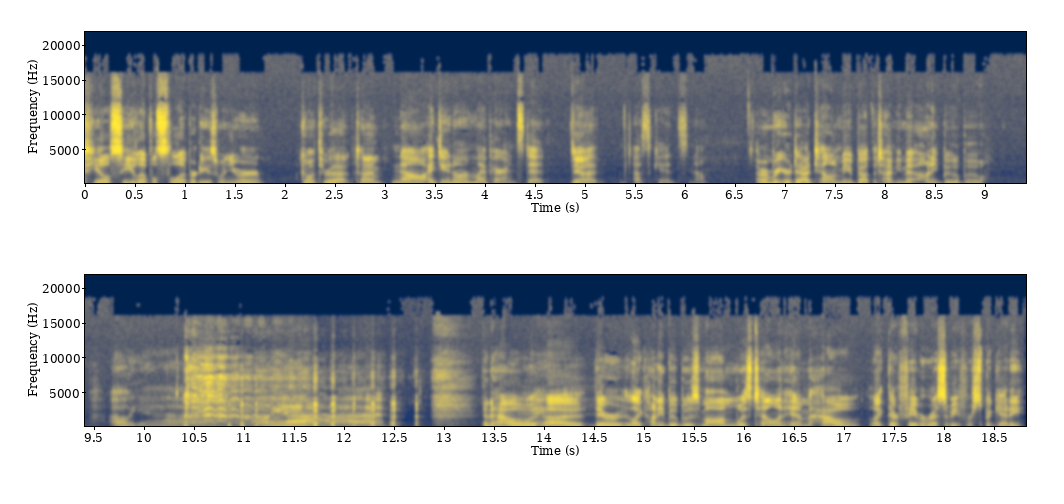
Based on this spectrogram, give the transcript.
TLC level celebrities when you were going through that time? no, I do know my parents did. Yeah. But us kids, no. I remember your dad telling me about the time he met Honey Boo Boo Oh yeah. oh yeah. and how Okay. uh, they were like Honey Boo Boo's mom was telling him how like their favorite recipe for spaghetti.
